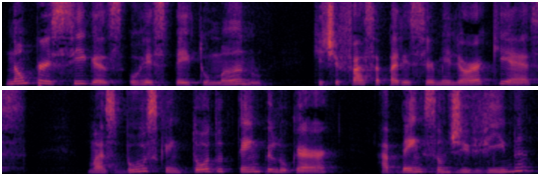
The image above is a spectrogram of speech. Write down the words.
Não persigas o respeito humano que te faça parecer melhor que és, mas busca em todo tempo e lugar a bênção divina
